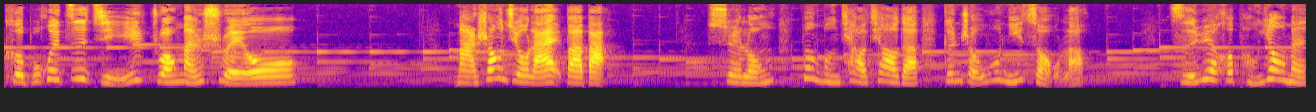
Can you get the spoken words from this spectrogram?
可不会自己装满水哦。”马上就来，爸爸。水龙蹦蹦跳跳地跟着乌尼走了。紫月和朋友们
